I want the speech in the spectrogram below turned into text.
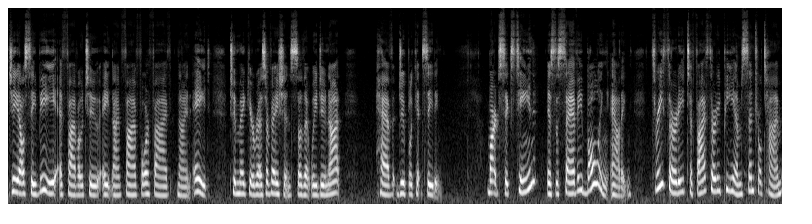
GLCB at 502 895 4598 to make your reservations so that we do not have duplicate seating. March 16 is the Savvy Bowling Outing, 3:30 to 5:30 p.m. Central Time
